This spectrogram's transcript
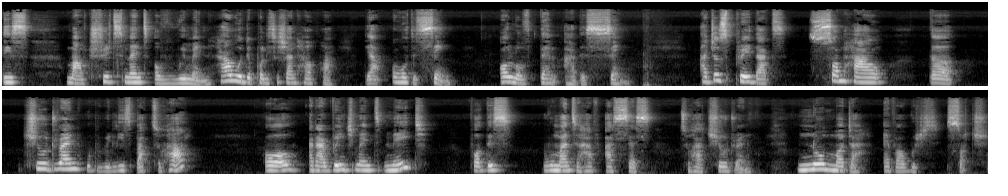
this maltreatment of women. How would the politician help her? They are all the same. All of them are the same. I just pray that somehow the children will be released back to her or an arrangement made for this woman to have access to her children. No mother ever wished such.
